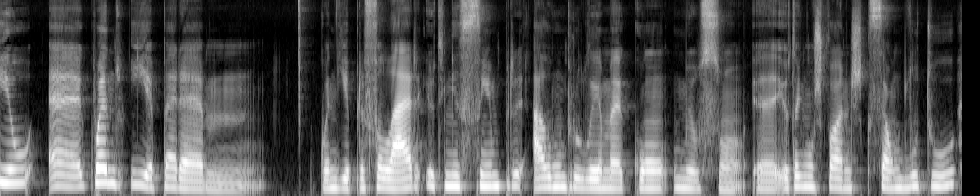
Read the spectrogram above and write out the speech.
eu, uh, quando ia para. Um, quando ia para falar, eu tinha sempre algum problema com o meu som. Uh, eu tenho uns fones que são Bluetooth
